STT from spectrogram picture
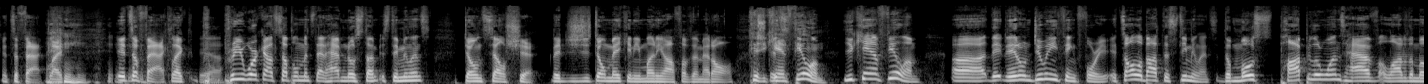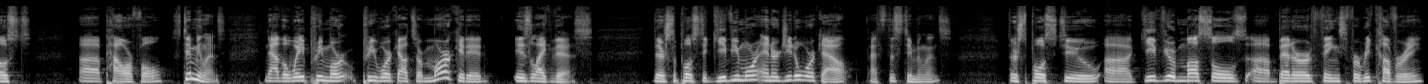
It's a fact. Like it's a fact. Like Yeah. pre-workout supplements that have no stum- stimulants don't sell shit. They just don't make any money off of them at all. because you can't It's- feel them. you can't feel them. Uh, they, they don't do anything for you. It's all about the stimulants. The most popular ones have a lot of the most uh, powerful stimulants. Now, the way pre workouts are marketed is like this they're supposed to give you more energy to work out. That's the stimulants. They're supposed to uh, give your muscles uh, better things for recovery.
